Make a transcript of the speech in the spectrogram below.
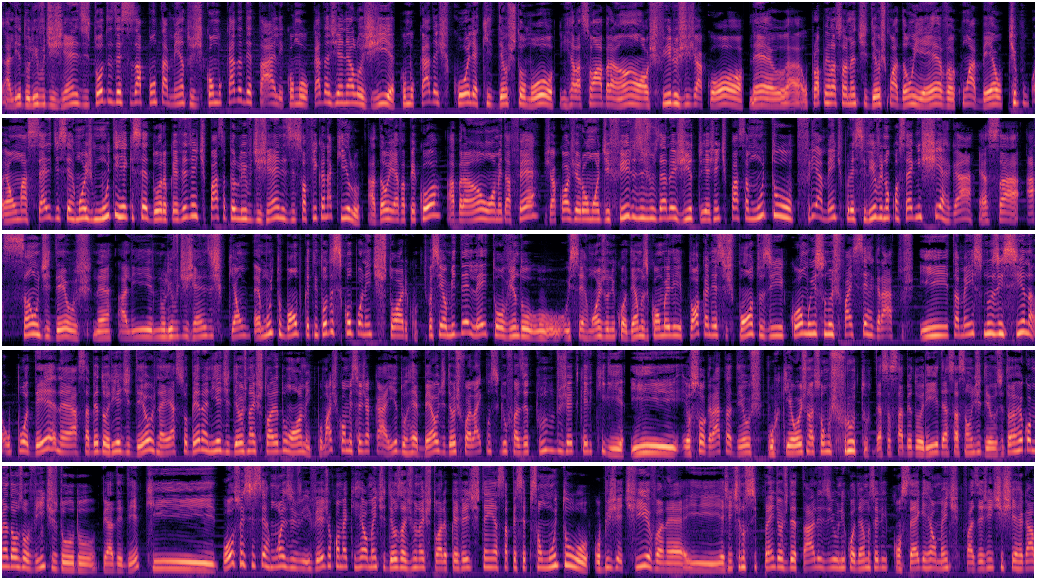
ali do livro de Gênesis, todos esses apontamentos de como cada detalhe, como cada genealogia, como cada escolha que Deus tomou em relação a Abraão, aos filhos de Jacó, né, o próprio relacionamento de Deus com Adão e Eva, com Abel, tipo, é uma série de sermões muito enriquecedora, porque às vezes a gente passa pelo livro de Gênesis e só fica naquilo. Adão e Eva pecou, Abraão, o homem da fé, Jacó gerou um monte de filhos e José no Egito. E a gente passa muito friamente por esse livro e não consegue enxergar essa ação de Deus, né, ali no livro de Gênesis, que é, um, é muito bom porque tem todo esse componente histórico. Tipo assim, eu me deleito ouvindo o, os sermões do Nicodemos e como ele toca nesses pontos e como isso nos faz ser gratos. E também isso nos ensina o poder, né, a sabedoria de Deus, né, e a soberania de Deus na história do homem. Por mais que o homem seja caído, rebelde, Deus foi lá e conseguiu fazer tudo do jeito que ele queria. E eu sou grato a Deus porque hoje nós somos fruto dessa sabedoria e dessa ação de Deus. Então eu recomendo aos ouvintes do, do PADD que ouçam esses sermões e vejam como é que realmente Deus agiu na história, porque às vezes tem essa percepção muito objetiva, né? E a gente não se prende aos detalhes e o Nicodemos ele consegue realmente fazer a gente enxergar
